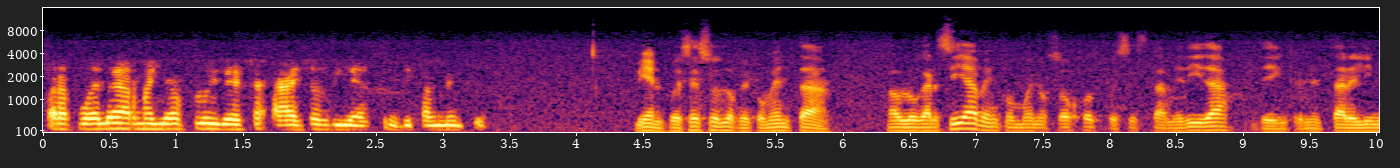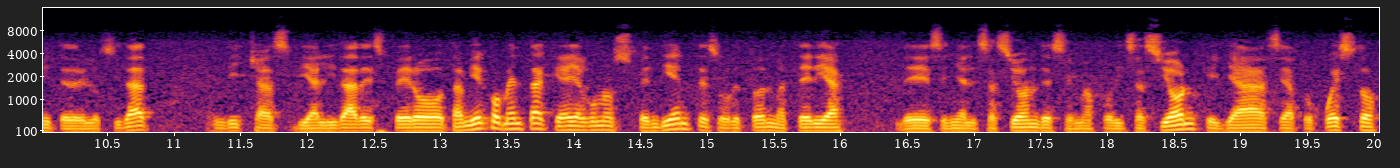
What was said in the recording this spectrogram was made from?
para poderle dar mayor fluidez a esas vías principalmente. Bien, pues eso es lo que comenta Pablo García. Ven con buenos ojos pues esta medida de incrementar el límite de velocidad en dichas vialidades, pero también comenta que hay algunos pendientes, sobre todo en materia de señalización, de semaforización, que ya se ha propuesto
